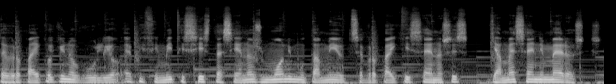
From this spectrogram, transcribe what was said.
το Ευρωπαϊκό Κοινοβούλιο επιθυμεί τη σύσταση ενός μόνιμου ταμείου της Ευρωπαϊκής Ένωσης για μέσα ενημέρωσης.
